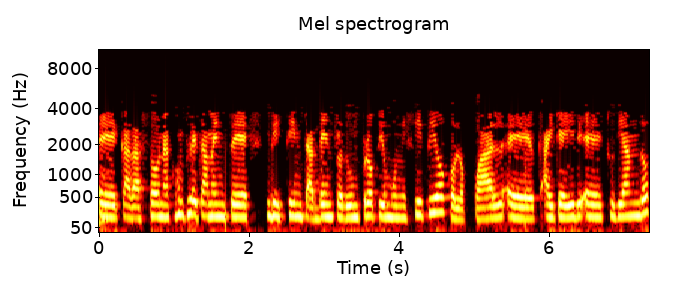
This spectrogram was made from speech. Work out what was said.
eh, cada zona completamente distinta dentro de un propio municipio, con lo cual eh, hay que ir estudiando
